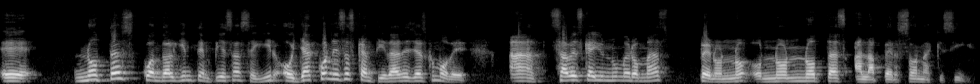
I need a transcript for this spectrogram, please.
eh, ¿notas cuando alguien te empieza a seguir o ya con esas cantidades ya es como de, ah, sabes que hay un número más, pero no, no notas a la persona que sigue?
